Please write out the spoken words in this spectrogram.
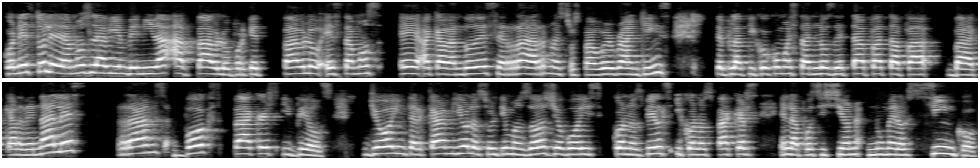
Con esto le damos la bienvenida a Pablo, porque Pablo, estamos eh, acabando de cerrar nuestros Power Rankings. Te platico cómo están los de tapa, tapa va Cardenales, Rams, Bucks, Packers y Bills. Yo intercambio los últimos dos, yo voy con los Bills y con los Packers en la posición número 5.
